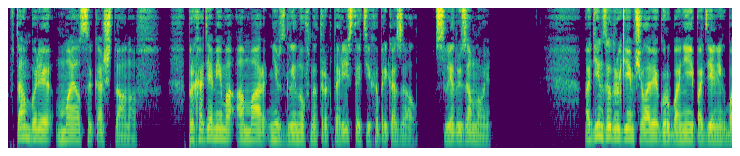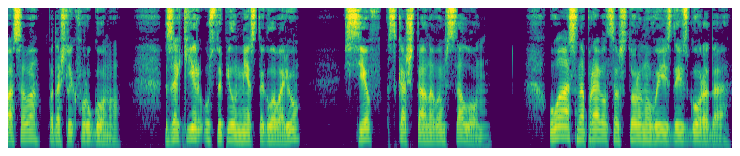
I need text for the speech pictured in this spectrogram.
В тамбуре маялся Каштанов. Проходя мимо, Амар, не взглянув на тракториста, тихо приказал «Следуй за мной». Один за другим человек Гурбани и подельник Басова подошли к фургону. Закир уступил место главарю, сев с Каштановым в салон. УАЗ направился в сторону выезда из города.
